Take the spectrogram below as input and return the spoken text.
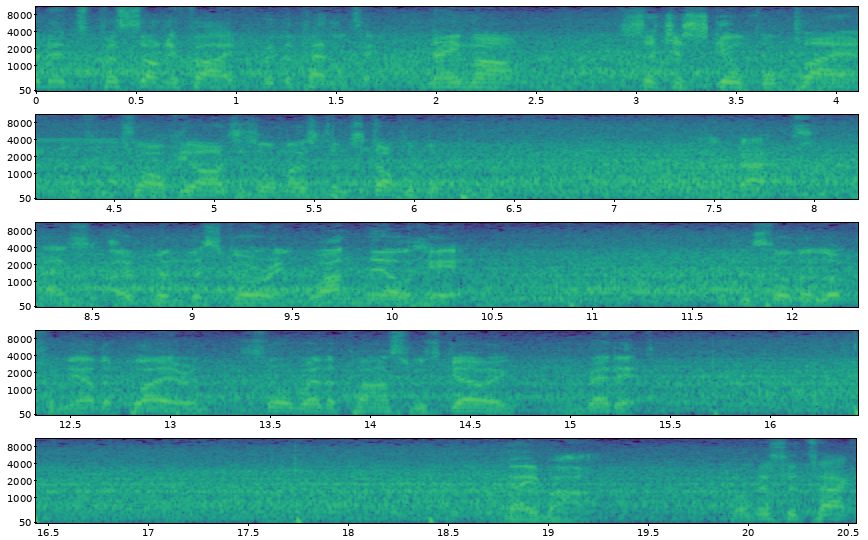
Confidence personified with the penalty. Neymar, such a skillful player, and from 12 yards he's almost unstoppable. And that has opened the scoring. 1-0 here. I he saw the look from the other player and saw where the pass was going and read it. Neymar. Well, this attack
